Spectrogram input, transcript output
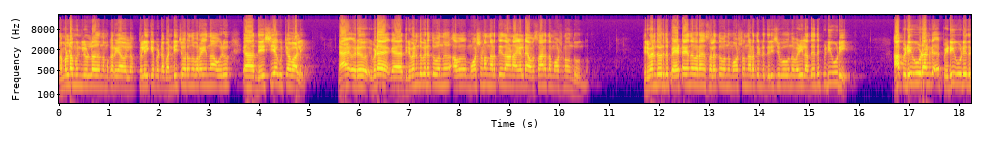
നമ്മളുടെ മുന്നിലുള്ളത് നമുക്കറിയാമല്ലോ. തെളിയിക്കപ്പെട്ട ബണ്ടിച്ചോർ എന്ന് പറയുന്ന ഒരു ദേശീയ കുറ്റവാളി. ഞാൻ ഒരു ഇവിടെ തിരുവനന്തപുരത്ത് വന്ന് മോഷണം നടത്തിയതാണ് അയാളുടെ അവസാനത്തെ മോഷണമെന്ന് തോന്നുന്നു. തിരുവനന്തപുരത്ത് പേട്ട എന്ന് പറയുന്ന സ്ഥലത്ത് വന്ന് മോഷണം നടത്തിയിട്ട് തിരിച്ചു പോകുന്ന വഴിയിൽ അദ്ദേഹത്തെ പിടികൂടി. ആ പിടികൂടാൻ പിടികൂടിയത്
